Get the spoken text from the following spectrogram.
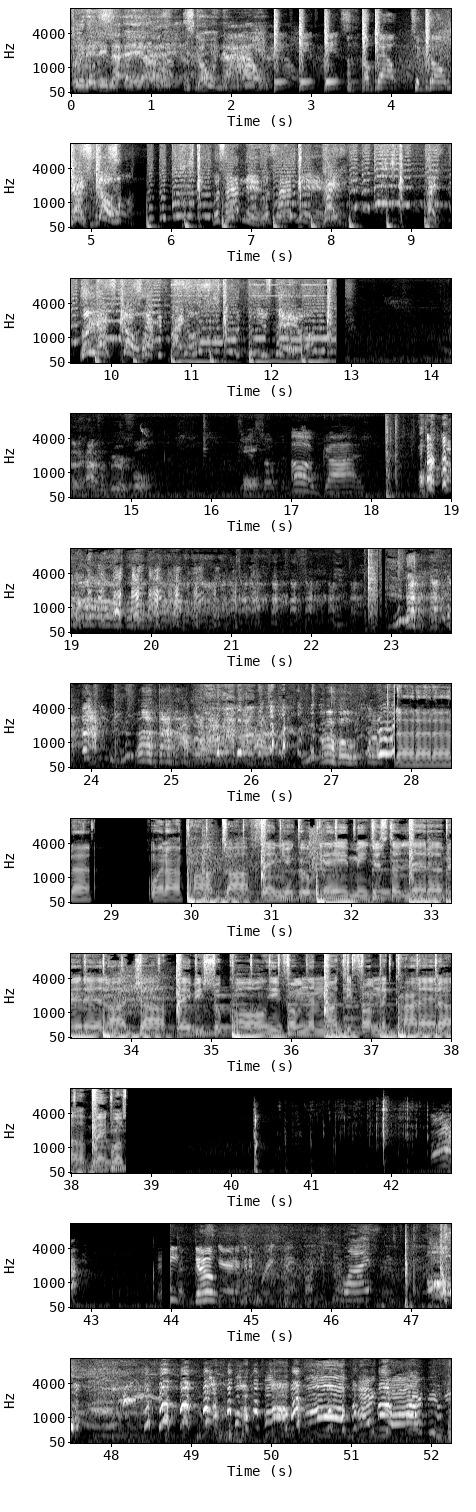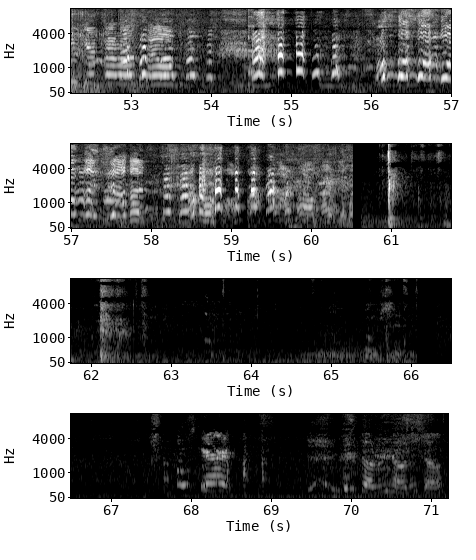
Put it in the air. It's going down. It, it's about to go. Let's go. What's happening? What's happening? Hey, hey, let's go. Snap your fingers, but do you still? Is that a half a beer or full? Oh God. Oh. Da da da da. When I popped off, then your girl gave me just a little bit of la chop. Baby, so cold, he from the north, he from the Canada. Bankroll Go. Scared. I'm gonna break my fucking nose. What? oh my God! Did you get that on film? oh my God! I'm scared. Let's go, let's go, let's go.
